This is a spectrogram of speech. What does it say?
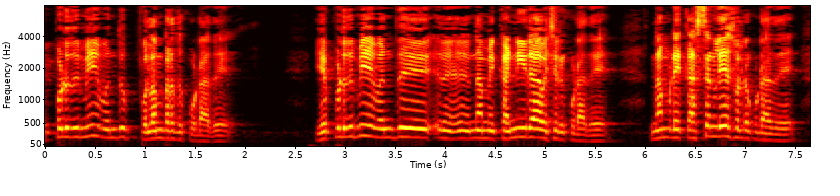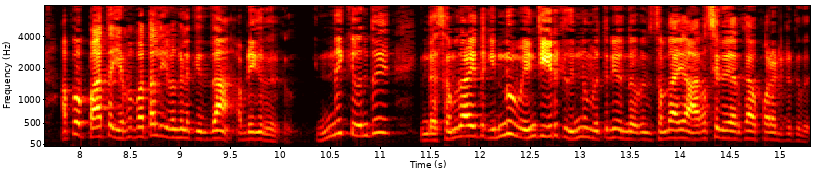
எப்பொழுதுமே வந்து புலம்புறது கூடாது. எப்பொழுதுமே வந்து நம்மை கண்ணீராக வச்சிடக்கூடாது நம்முடைய கஷ்டங்களே சொல்லக்கூடாது அப்போ பார்த்தா எப்போ பார்த்தாலும் இவங்களுக்கு இதுதான் அப்படிங்கிறது இருக்கு. இன்னைக்கு வந்து இந்த சமுதாயத்துக்கு இன்னும் எஞ்சி இருக்குது. இன்னும் எத்தனையோ இந்த சமுதாயம் அரசியலுக்காக போராடிட்டு இருக்குது.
